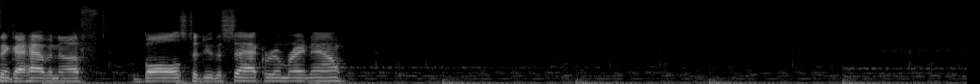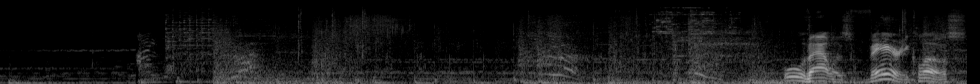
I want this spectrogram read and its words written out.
Think I have enough balls to do the sack room right now. Ooh, that was very close.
